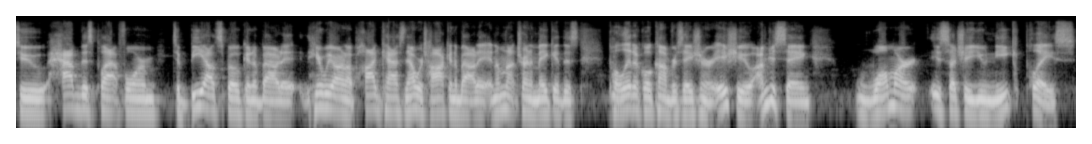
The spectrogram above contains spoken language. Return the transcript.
to have this platform to be outspoken about it. Here we are on a podcast. Now we're talking about it. And I'm not trying to make it this political conversation or issue. I'm just saying Walmart is such a unique place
